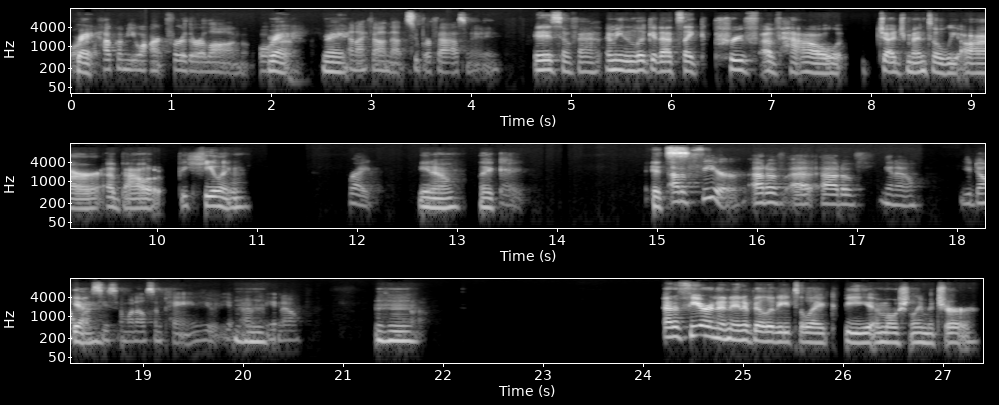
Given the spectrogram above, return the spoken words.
or Right. how come you aren't further along, or Right. Right. and I found that super fascinating. It is so fast. I mean, look at that's like proof of how judgmental we are about the healing, Right. You know? Like Right. it's out of fear out of out, of you know you don't Yeah. want to see someone else in pain you you, Mhm. you know Mhm. out of fear and an inability to like be emotionally mature,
